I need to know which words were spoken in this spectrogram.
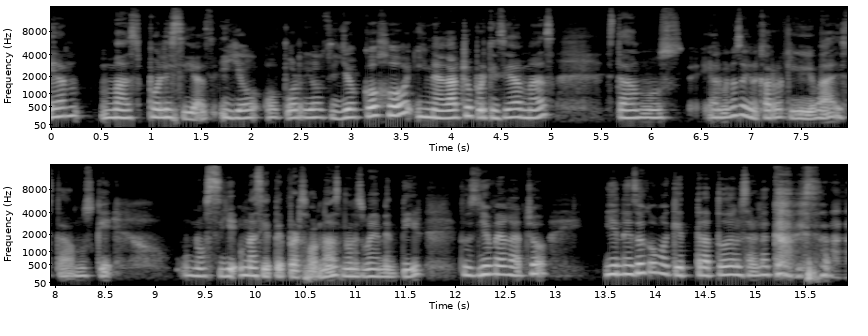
eran más policías. Y yo, oh por Dios, yo cojo y me agacho porque si más estábamos, al menos en el carro que yo iba, estábamos que unos, unas siete personas, no les voy a mentir. Entonces yo me agacho y en eso como que trato de alzar la cabeza.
